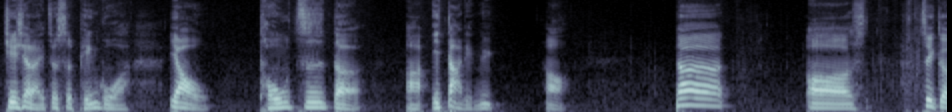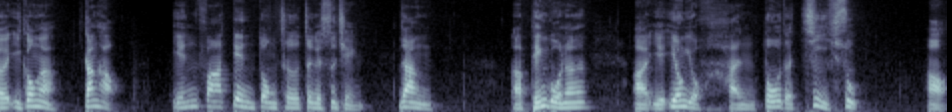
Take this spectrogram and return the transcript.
接下来这是苹果啊要投资的啊一大领域。那呃，这个移工啊，刚好研发电动车这个事情，让啊苹果呢啊也拥有很多的技术啊，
